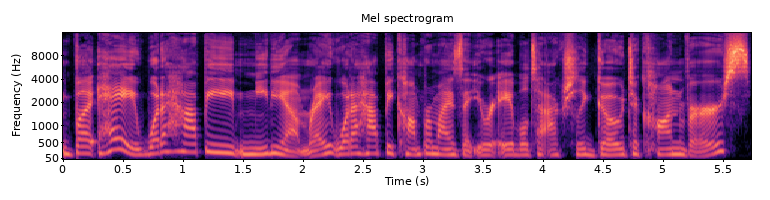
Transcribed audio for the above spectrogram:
But hey, what a happy medium, right? What a happy compromise that you were able to actually go to Converse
